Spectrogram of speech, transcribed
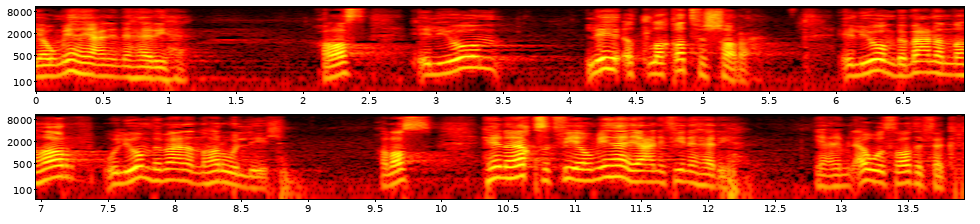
يومها يعني نهارها. خلاص؟ اليوم له إطلاقات في الشرع. اليوم بمعنى النهار واليوم بمعنى النهار والليل. خلاص؟ هنا يقصد في يومها يعني في نهارها. يعني من أول صلاة الفجر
